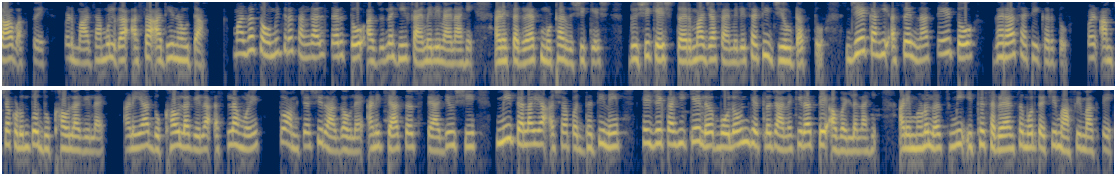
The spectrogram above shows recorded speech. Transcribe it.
का वागतोय? पण माझा मुलगा असा आधी नव्हता. माझा सौमित्र सांगाल तर तो अजूनही फॅमिली मॅन आहे. आणि सगळ्यात मोठा ऋषिकेश ऋषिकेश तर माझ्या फॅमिलीसाठी जीव टाकतो. जे काही असेल ना ते तो घरासाठी करतो. पण आमच्याकडून तो दुखावला गेलाय. आणि या दुखावला गेला असल्यामुळे तो आमच्याशी रागवलाय. आणि त्यातच त्या दिवशी मी त्याला या अशा पद्धतीने हे जे काही केलं बोलवून घेतलं जानकीला ते आवडलं नाही. आणि म्हणूनच मी इथे सगळ्यांसमोर त्याची माफी मागते.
